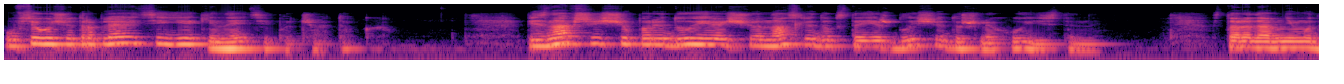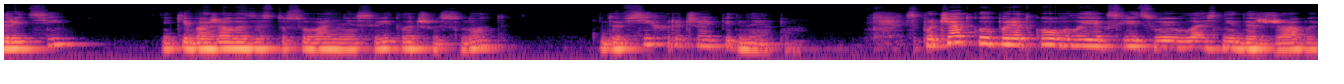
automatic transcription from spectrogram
У всього, що трапляється, є кінець і початок. Пізнавши, що передує, що наслідок стаєш ближче до шляху істини. Стародавні мудреці, які бажали застосування світла чеснот до всіх речей під небом. Спочатку упорядковували як слід свої власні держави.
